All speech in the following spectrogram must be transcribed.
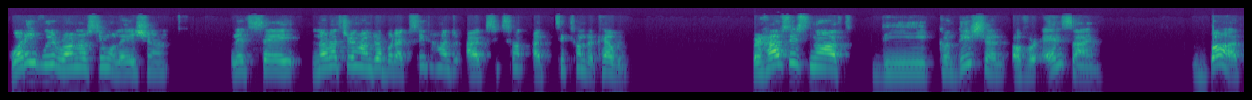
What if we run our simulation, let's say not at 300, but at 600, at 600, at 600 Kelvin? Perhaps it's not the condition of our enzyme, but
